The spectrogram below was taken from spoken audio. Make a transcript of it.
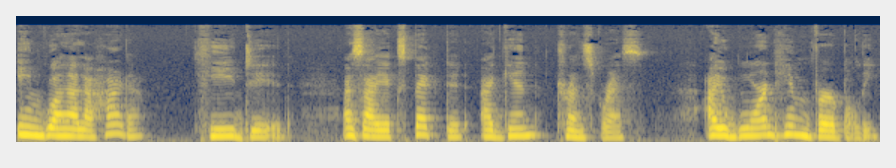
In Guadalajara, he did, as I expected, again transgress. I warned him verbally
